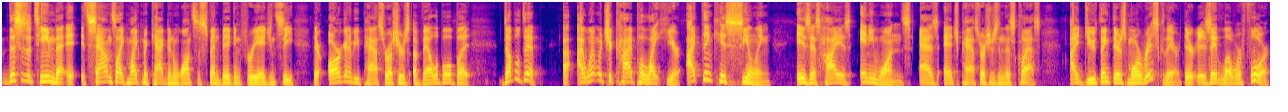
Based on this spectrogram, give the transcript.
This is a team that it, it sounds like Mike Maccagnan wants to spend big in free agency. There are going to be pass rushers available, but double dip. I, I went with Jachai Polite here. I think his ceiling is as high as anyone's as edge pass rushers in this class. I do think there's more risk there. There is a lower floor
